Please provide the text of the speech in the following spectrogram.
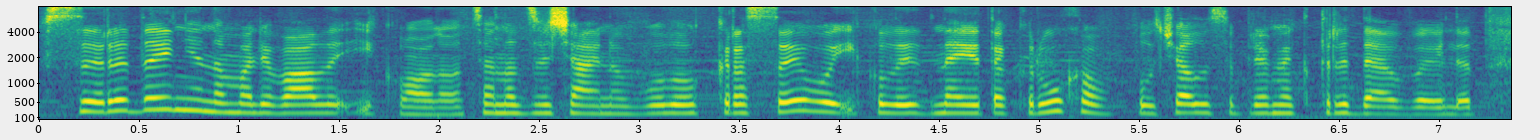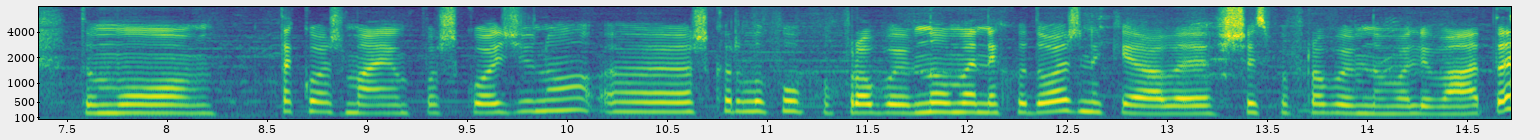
всередині намалювали ікону. Це надзвичайно було красиво, і коли нею так рухав, получалося прямо як 3D вигляд. Тому також маємо пошкоджену е, шкарлупу. Попробуємо. Ну, ми не художники, але щось попробуємо намалювати.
